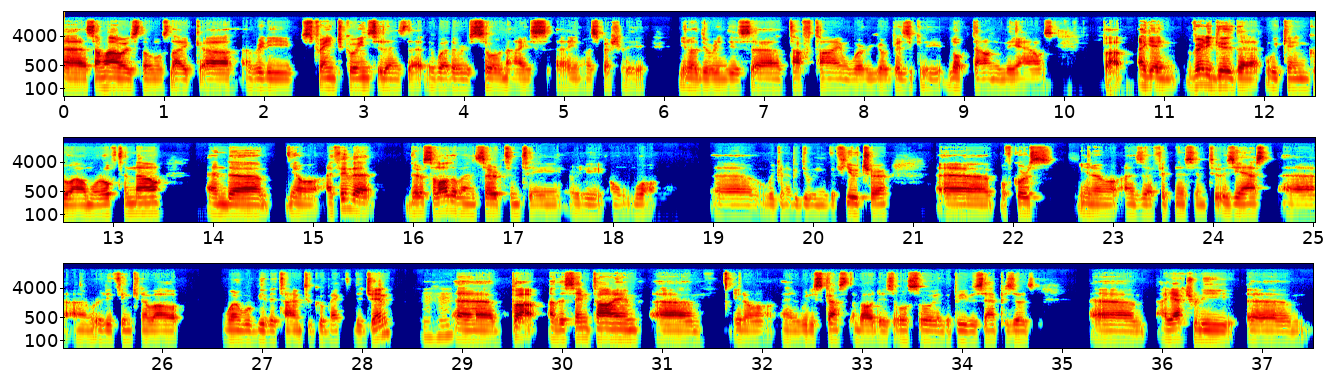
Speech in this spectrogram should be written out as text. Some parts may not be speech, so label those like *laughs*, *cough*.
uh, somehow it's almost like uh, a really strange coincidence that the weather is so nice. Uh, you know, especially you know during this uh, tough time where you're basically locked down in the house. But again, very good that we can go out more often now. And um, you know, I think that there's a lot of uncertainty really on what uh, we're going to be doing in the future. Uh, of course, you know, as a fitness enthusiast, uh, I'm really thinking about when will be the time to go back to the gym. Mm-hmm. Uh, but at the same time, um, you know, and we discussed about this also in the previous episodes. Um, I actually um,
